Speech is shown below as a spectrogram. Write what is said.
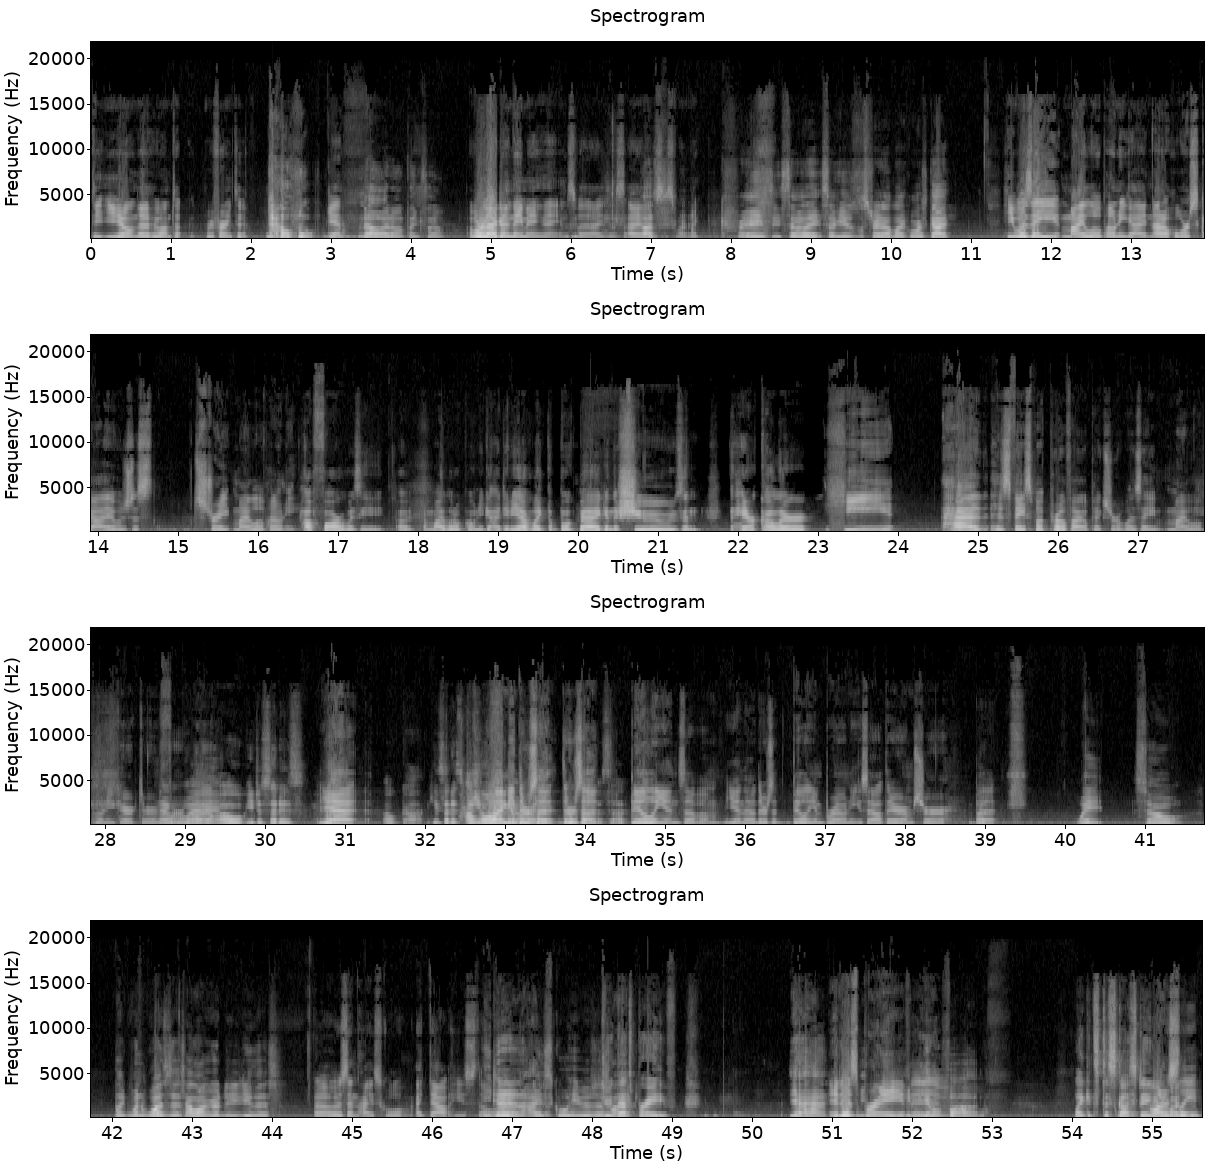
D- you don't know who I'm t- referring to No. again? No, I don't think so. We're not gonna name any names, but I just I was just wondering. Crazy. So wait, so he was a straight up like horse guy? He was a Milo Pony guy, not a horse guy. It was just straight Milo Pony. How far was he a, a My Little Pony guy? Did he have like the book bag and the shoes and the hair color? He had his Facebook profile picture was a My Little Pony character. No for a way. while. Oh, he just said his. Yeah. Oh God, he said it's. How visual Well, I mean, there's fingerprint. a there's a billions of them. You know, there's a billion bronies out there. I'm sure, but Wait. So like when was this? How long ago did he do this? uh, it was in high school. I doubt he's still. he did it in high school? He was just dude. like that's brave. Yeah. It is He- brave. he didn't give a Ew. fuck. Like it's disgusting. but- Honestly,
